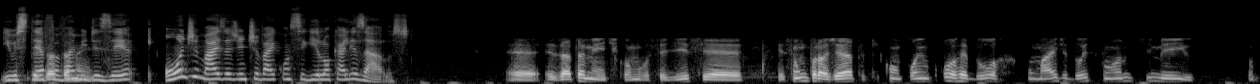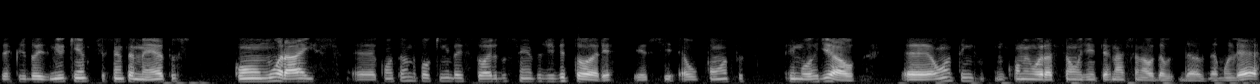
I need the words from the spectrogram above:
E o Stefan vai me dizer onde mais a gente vai conseguir localizá-los. é, exatamente. Como você disse, é, esse é um projeto que compõe um corredor com mais de 2,5 km e meio, com cerca de 2.560 metros, com murais, é, contando um pouquinho da história do centro de Vitória. Esse é o ponto primordial. É, ontem, em comemoração ao Dia Internacional da, da, da Mulher,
